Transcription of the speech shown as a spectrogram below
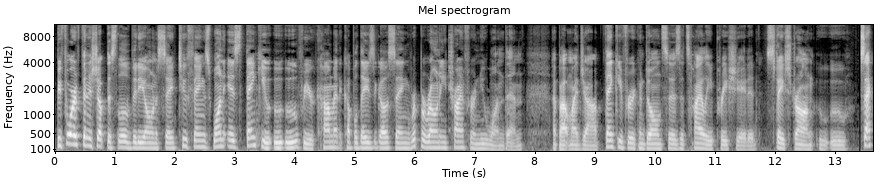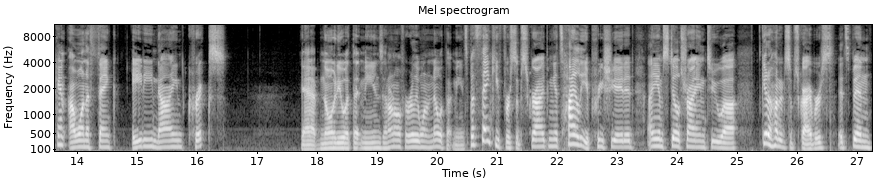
Before I finish up this little video, I want to say two things. One is thank you, Ooh for your comment a couple days ago saying, Ripperoni, try for a new one then, about my job. Thank you for your condolences. It's highly appreciated. Stay strong, Ooh. Second, I want to thank 89 Cricks. Yeah, I have no idea what that means. I don't know if I really want to know what that means. But thank you for subscribing. It's highly appreciated. I am still trying to uh, get 100 subscribers. It's been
